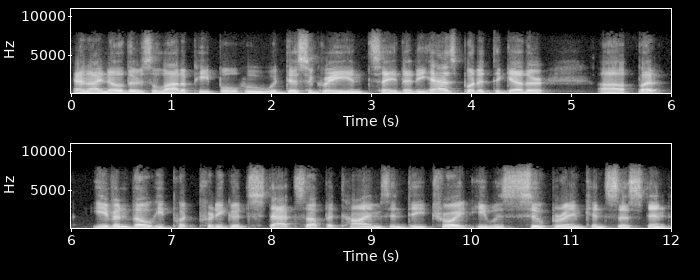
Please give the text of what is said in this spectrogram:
and I know there's a lot of people who would disagree and say that he has put it together. Uh, but even though he put pretty good stats up at times in Detroit, he was super inconsistent.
